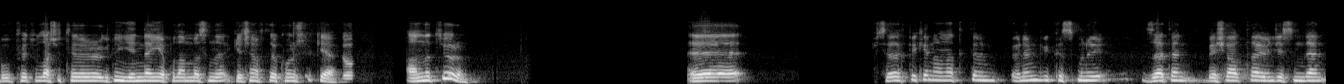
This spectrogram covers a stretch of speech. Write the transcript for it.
bu Fethullahçı terör örgütünün yeniden yapılanmasını geçen hafta konuştuk ya. Doğru. Anlatıyorum. Ee, Sedat Peker'in anlattıklarının önemli bir kısmını zaten 5-6 ay öncesinden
